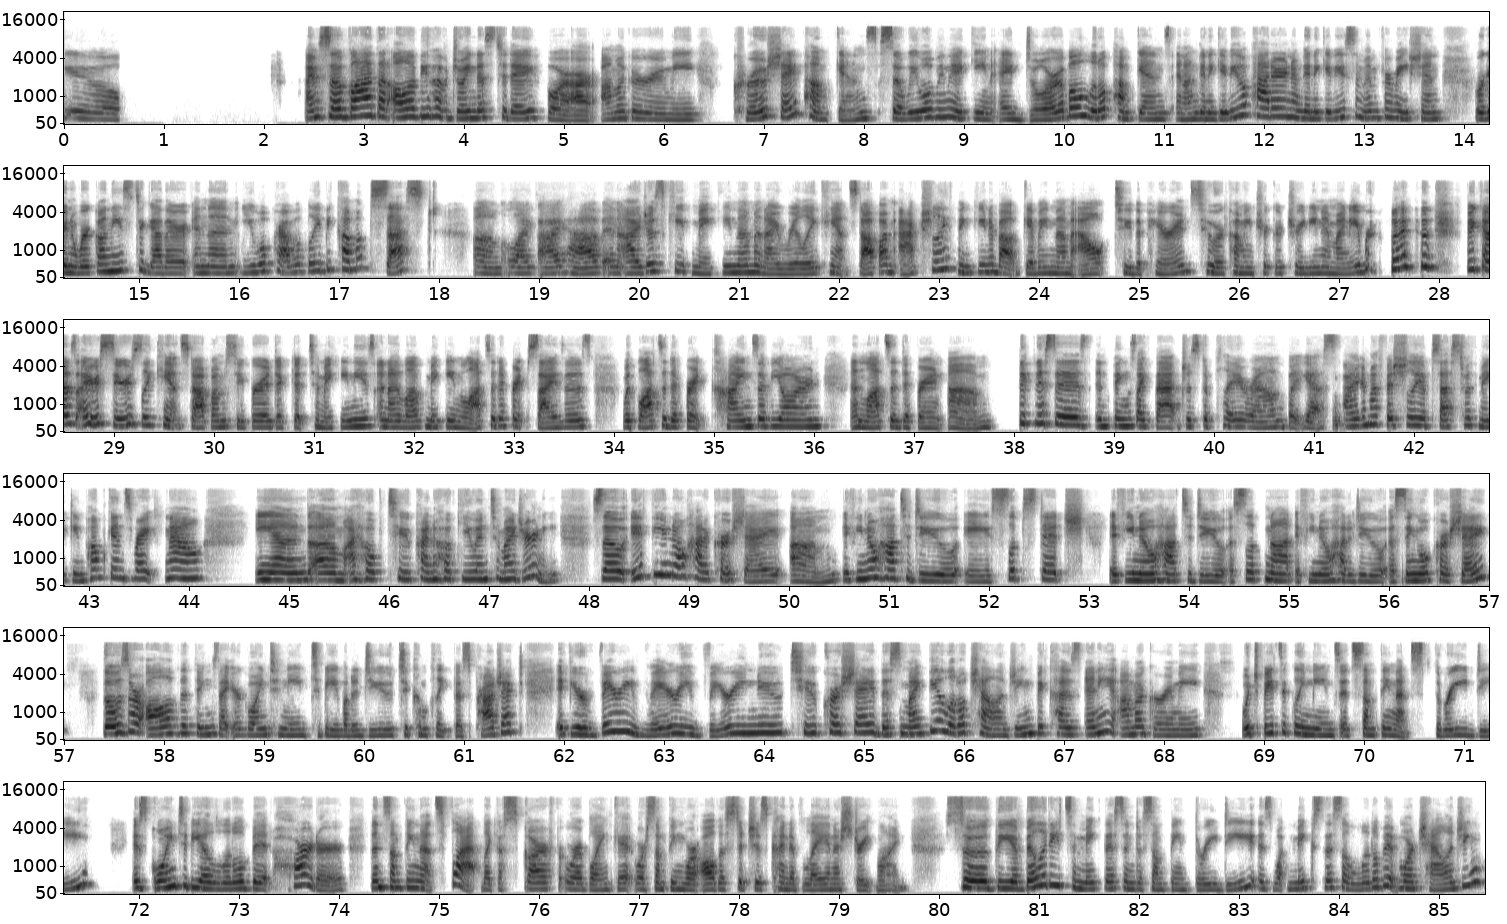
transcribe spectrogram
you. I'm so glad that all of you have joined us today for our amigurumi crochet pumpkins. So we will be making adorable little pumpkins and I'm going to give you a pattern. I'm going to give you some information. We're going to work on these together and then you will probably become obsessed um, like I have, and I just keep making them and I really can't stop. I'm actually thinking about giving them out to the parents who are coming trick or treating in my neighborhood because I seriously can't stop. I'm super addicted to making these, and I love making lots of different sizes with lots of different kinds of yarn and lots of different um, thicknesses and things like that just to play around. But yes, I am officially obsessed with making pumpkins right now and um, I hope to kind of hook you into my journey. So if you know how to crochet, um, if you know how to do a slip stitch, if you know how to do a slip knot, if you know how to do a single crochet, those are all of the things that you're going to need to be able to do to complete this project. If you're very, very, very new to crochet, this might be a little challenging because any amigurumi, which basically means it's something that's 3D, is going to be a little bit harder than something that's flat, like a scarf or a blanket or something where all the stitches kind of lay in a straight line. So the ability to make this into something 3D is what makes this a little bit more challenging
